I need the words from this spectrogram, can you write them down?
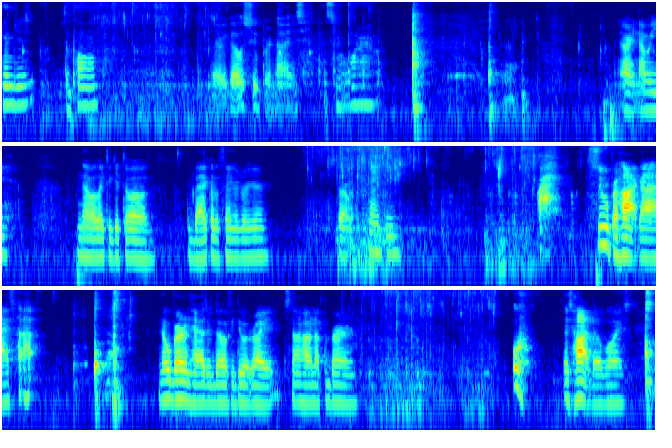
Hinges, the palm. There we go, super nice. Get some water. All right, now we, now I like to get the, uh, the back of the fingers right here. Start with the pinky. Ah, super hot, guys. no burning hazard though if you do it right. It's not hot enough to burn. Ooh, it's hot though, boys. All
